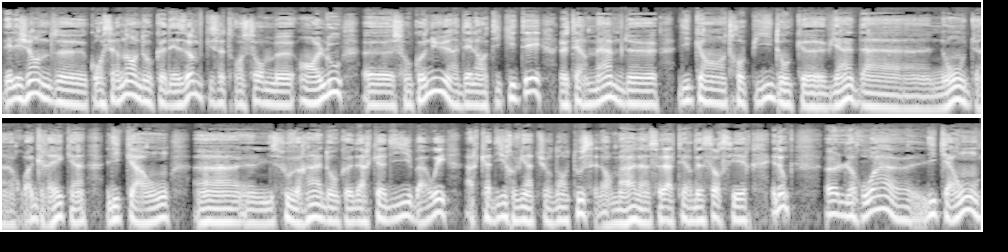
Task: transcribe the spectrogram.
Des légendes concernant donc des hommes qui se transforment en loup sont connues hein, dès l'Antiquité. Le terme même de lycanthropie donc vient d'un nom d'un roi grec hein, Lycaon, les souverains donc d'Arcadie. Bah oui, Arcadie revient toujours dans tout, c'est normal, hein, c'est la terre des sorcières. Et donc le roi Lycaon,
